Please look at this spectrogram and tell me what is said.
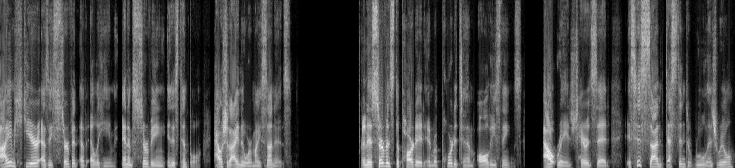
I am here as a servant of Elohim, and am serving in his temple. How should I know where my son is? And his servants departed and reported to him all these things. Outraged, Herod said, Is his son destined to rule Israel?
